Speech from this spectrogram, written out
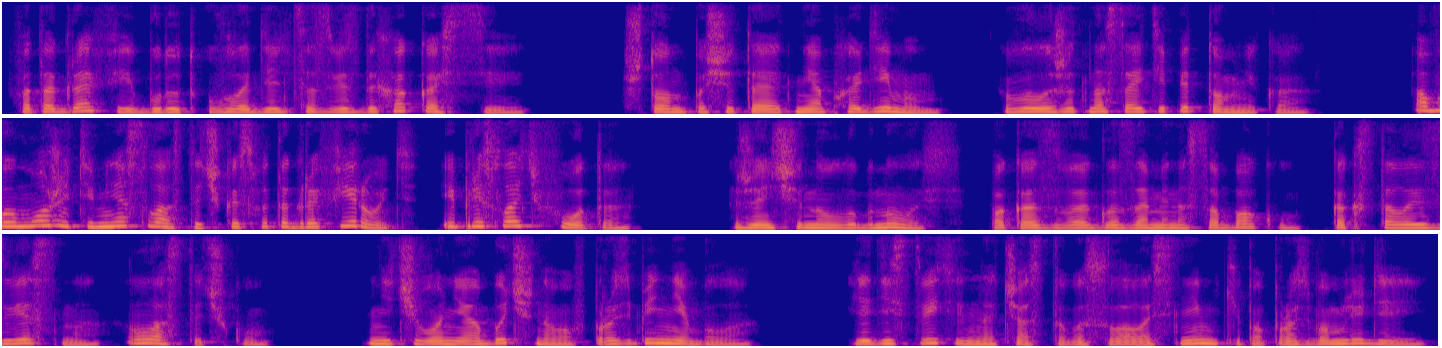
Фотографии будут у владельца звезды Хакассии. Что он посчитает необходимым, выложит на сайте питомника. «А вы можете меня с ласточкой сфотографировать и прислать фото?» Женщина улыбнулась, показывая глазами на собаку, как стало известно, ласточку. Ничего необычного в просьбе не было. Я действительно часто высылала снимки по просьбам людей,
